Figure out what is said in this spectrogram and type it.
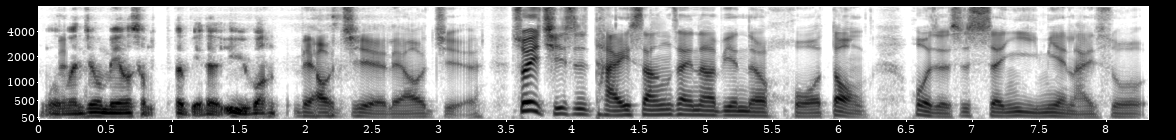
我们就没有什么特别的欲望。了解了解，所以其实台商在那边的活动或者是生意面来说，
